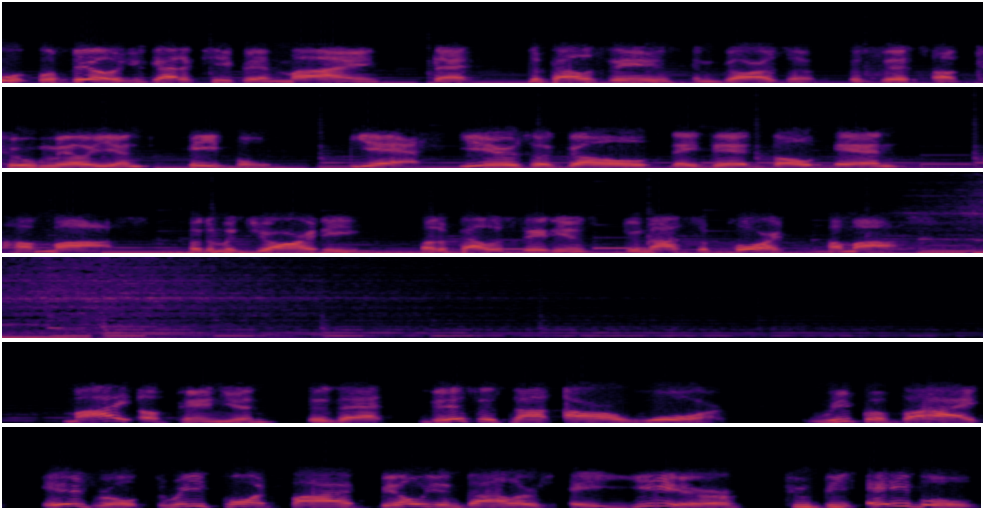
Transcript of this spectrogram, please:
Well, Phil, you got to keep in mind that the Palestinians in Gaza consist of 2 million people. Yes, years ago they did vote in Hamas, but the majority of the Palestinians do not support Hamas. My opinion is that this is not our war. We provide Israel $3.5 billion a year to be able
